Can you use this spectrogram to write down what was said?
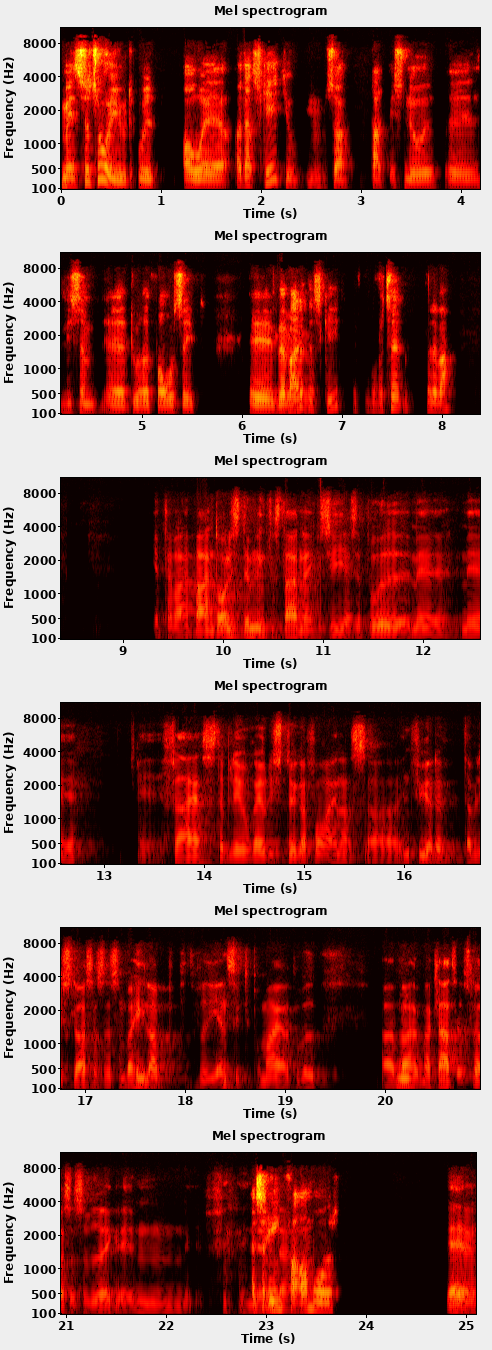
Men så tog I jo ud, og, øh, og der skete jo mm. så faktisk noget, øh, ligesom øh, du havde forudset. Øh, hvad var det, der skete? Hvis du kunne fortælle, hvad det var? Ja, der var bare en dårlig stemning fra starten, jeg kan sige. Altså både med, med øh, flyers, der blev revet i stykker foran os, og en fyr, der, der ville slås os, som var helt op ved, i ansigtet på mig, og du ved, og var, mm. var klar til at slås og så videre, ikke? Um, altså en fra området? Ja, ja.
